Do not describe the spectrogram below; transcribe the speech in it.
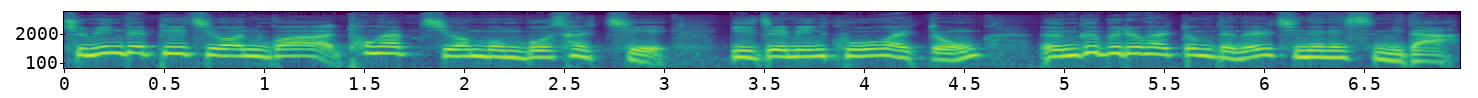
주민 대피 지원과 통합지원본부 설치, 이재민 구호 활동, 응급의료 활동 등을 진행했습니다.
